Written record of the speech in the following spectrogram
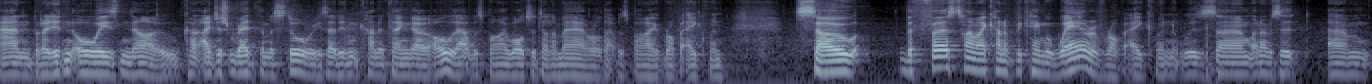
And, but I didn't always know. I just read them as stories. I didn't kind of then go, oh, that was by Walter de la Mare or that was by Robert Aickman. So the first time I kind of became aware of Robert Aickman was um, when I was at um,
